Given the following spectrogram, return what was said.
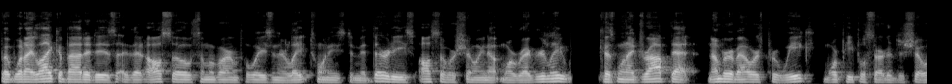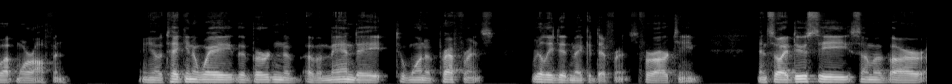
but what I like about it is that also some of our employees in their late 20s to mid 30s also are showing up more regularly because when I dropped that number of hours per week, more people started to show up more often. You know, taking away the burden of, of a mandate to one of preference really did make a difference for our team. And so I do see some of our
